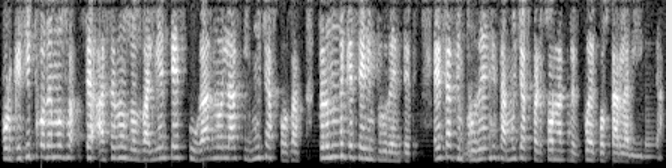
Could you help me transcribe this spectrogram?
porque sí podemos hacernos los valientes, jugárnoslas y muchas cosas, pero no hay que ser imprudentes. Esas imprudencias a muchas personas les puede costar la vida.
